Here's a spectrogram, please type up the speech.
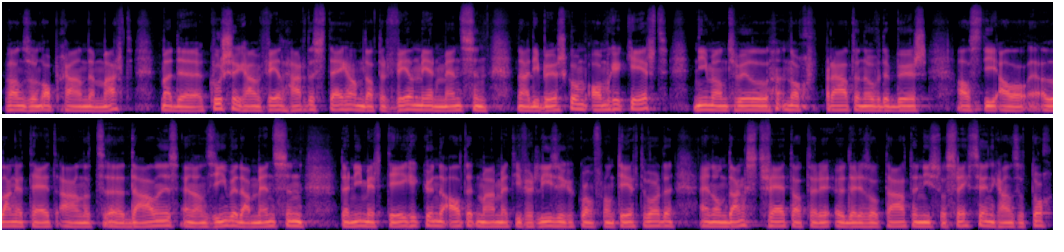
van zo'n opgaande markt, maar de koersen gaan veel harder stijgen omdat er veel meer mensen naar die beurs komen. Omgekeerd, niemand wil nog praten over de beurs als die al lange tijd aan het uh, dalen is. En dan zien we dat mensen er niet meer tegen kunnen, altijd maar met die verliezen geconfronteerd worden. En ondanks het feit dat de, de resultaten niet zo slecht zijn, gaan ze toch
